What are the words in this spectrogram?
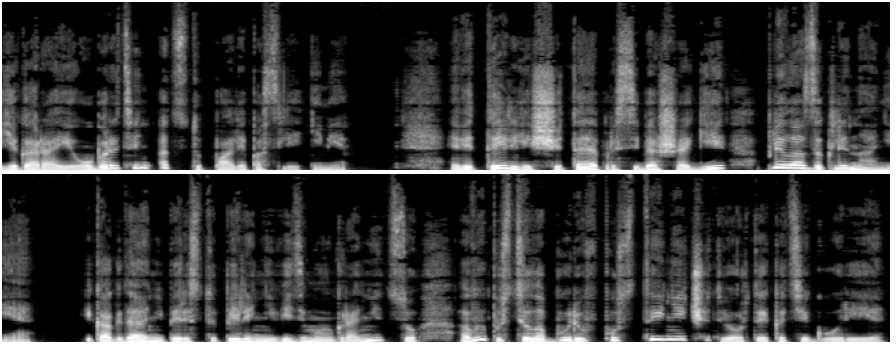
Ягора и оборотень отступали последними. Вителья, считая про себя шаги, плела заклинание, и когда они переступили невидимую границу, выпустила бурю в пустыне четвертой категории,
